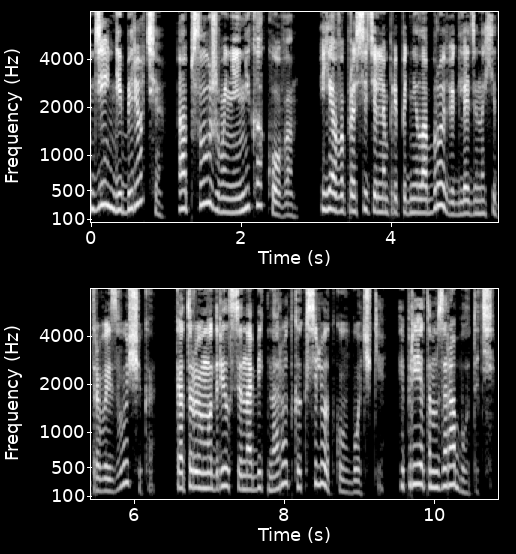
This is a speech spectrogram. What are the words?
Деньги берете, а обслуживания никакого. Я вопросительно приподняла брови, глядя на хитрого извозчика, который умудрился набить народ как селедку в бочке и при этом заработать.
